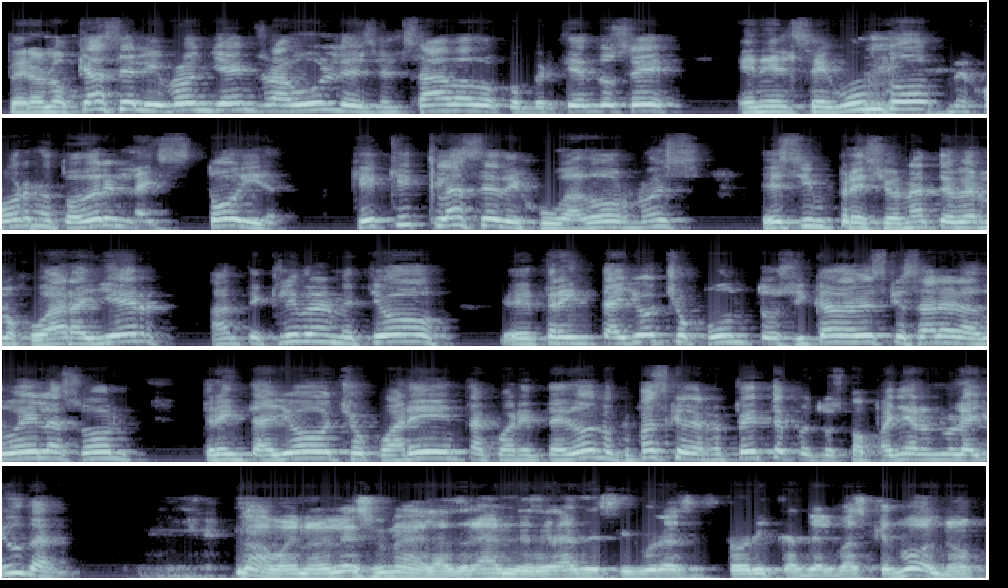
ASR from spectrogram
Pero lo que hace LeBron James Raúl desde el sábado, convirtiéndose en el segundo mejor anotador en la historia. ¿Qué, qué clase de jugador, ¿no? Es, es impresionante verlo jugar. Ayer ante Cleveland metió 38 eh, puntos y cada vez que sale a la duela son 38, 40, 42. Lo que pasa es que de repente, pues los compañeros no le ayudan. No, bueno, él es una de las grandes, grandes figuras históricas del básquetbol, ¿no?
